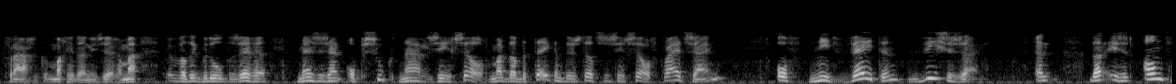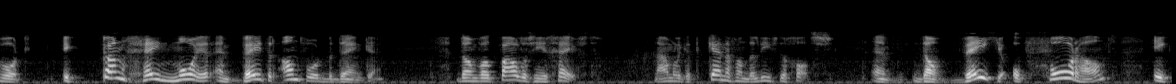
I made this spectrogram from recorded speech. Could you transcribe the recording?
vragen mag je dan niet zeggen. Maar wat ik bedoel te zeggen, mensen zijn op zoek naar zichzelf. Maar dat betekent dus dat ze zichzelf kwijt zijn of niet weten wie ze zijn. En dan is het antwoord, ik kan geen mooier en beter antwoord bedenken dan wat Paulus hier geeft. Namelijk het kennen van de liefde Gods. En dan weet je op voorhand ik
